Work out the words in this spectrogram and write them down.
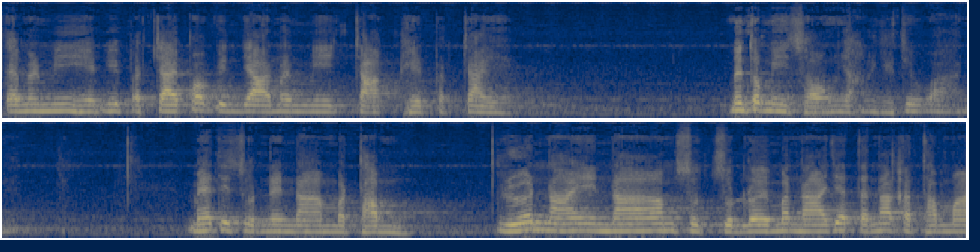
แต่มันมีเหตุมีปัจจัย เพราะวิญญาณมันมีจากเหตุปัจจัย มันต้องมีสองอย่างอย่างที่ว่าเนี่ยแม้ที่สุดในนามมาทำเหลือในนามสุดๆเลยมนายตนะกธรรมา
